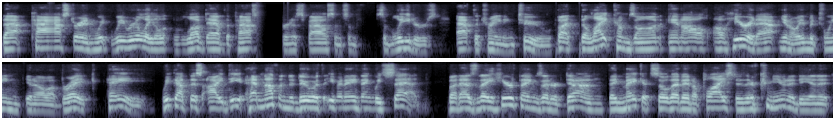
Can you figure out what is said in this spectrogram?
that pastor, and we, we really love to have the pastor and a spouse and some some leaders at the training too. But the light comes on and i'll i'll hear it at you know in between you know a break. Hey we got this idea. It had nothing to do with even anything we said. But as they hear things that are done they make it so that it applies to their community and it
